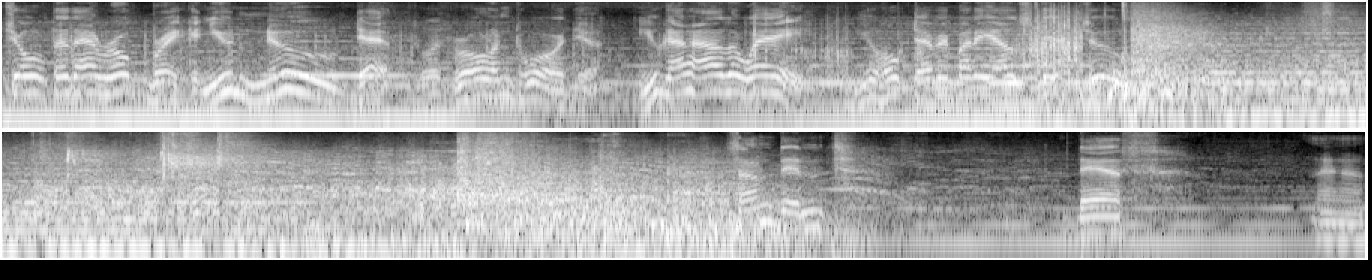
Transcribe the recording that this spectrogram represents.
jolt of that rope breaking, you knew death was rolling toward you. You got out of the way. You hoped everybody else did too. Some didn't. Death, had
